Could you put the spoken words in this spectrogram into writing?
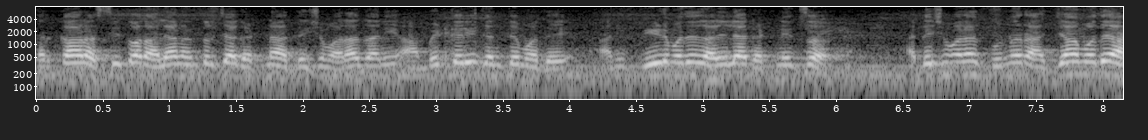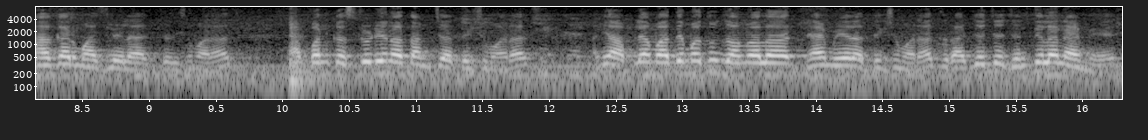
सरकार अस्तित्वात आल्यानंतरच्या घटना अध्यक्ष महाराज आणि आंबेडकरी जनतेमध्ये आणि बीडमध्ये झालेल्या घटनेचं अध्यक्ष महाराज पूर्ण राज्यामध्ये हाहाकार माजलेला आहे अध्यक्ष महाराज. आपण कस्टोडियन आहात आमचे अध्यक्ष महाराज. आणि आपल्या माध्यमातून आम्हाला न्याय मिळेल अध्यक्ष महाराज. राज्याच्या जनतेला न्याय मिळेल.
